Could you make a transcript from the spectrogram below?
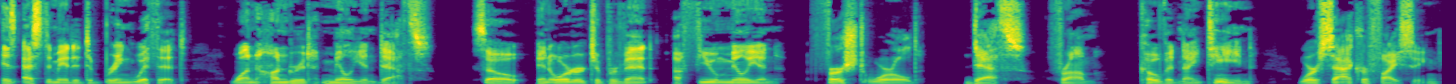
is estimated to bring with it 100 million deaths. So in order to prevent a few million first world deaths from COVID-19, we're sacrificing,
